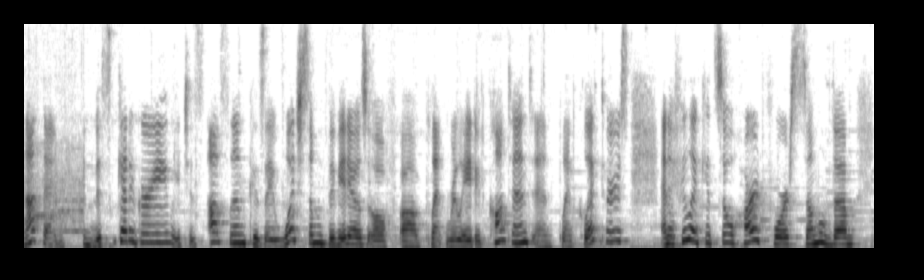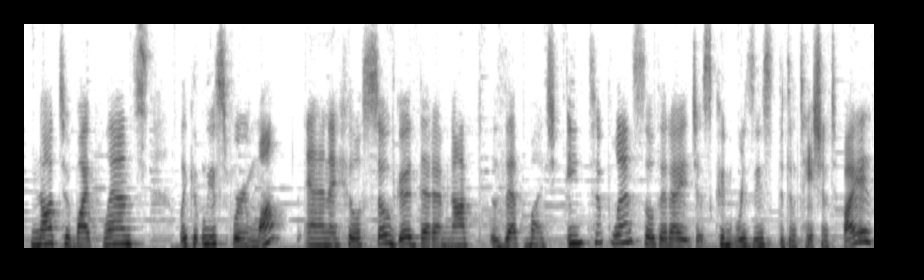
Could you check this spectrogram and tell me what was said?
nothing in this category, which is awesome because I watched some of the videos of uh, plant-related content and plant collectors, and I feel like it's so hard for some of them not to buy plants like at least for a month and I feel so good that I'm not that much into plants so that I just couldn't resist the temptation to buy it.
